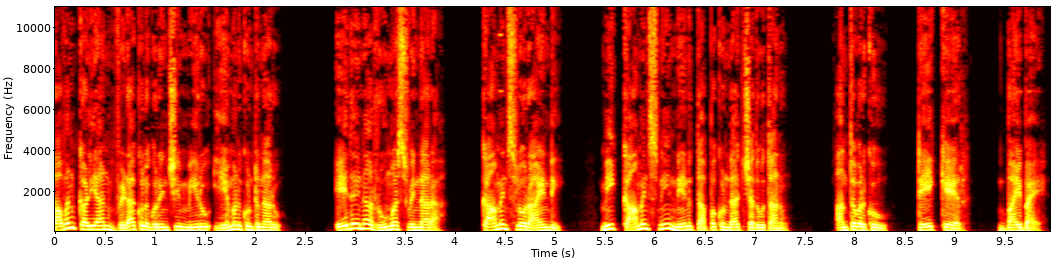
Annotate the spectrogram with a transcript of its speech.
పవన్ కళ్యాణ్ విడాకుల గురించి మీరు ఏమనుకుంటున్నారు? ఏదైనా రూమర్స్ విన్నారా? కామెంట్స్లో రాయండి. మీ కామెంట్స్ని నేను తప్పకుండా చదువుతాను. అంతవరకు టేక్ కేర్. Bye bye.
